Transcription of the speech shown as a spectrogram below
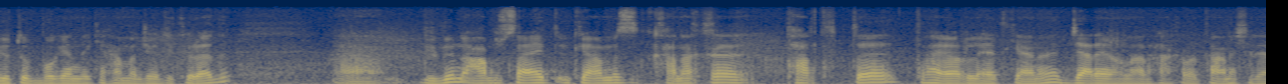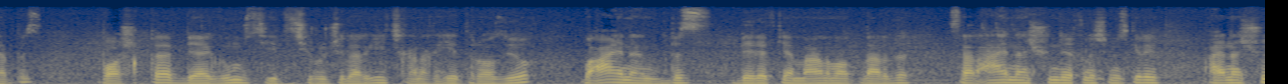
YouTube bo'lgandan keyin hamma joyda ko'radi. E, Bugun Abdusaid ukamiz qanaqa tartibda tayyorlayotgani jarayonlari haqida tanishiryapmiz. Boshqa biogumuz yetishtiruvchilarga hech qanaqa e'tiroz yo'q. Bu aynan biz berayotgan ma'lumotlarni sizlar aynan shunday qilishimiz kerak, aynan shu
